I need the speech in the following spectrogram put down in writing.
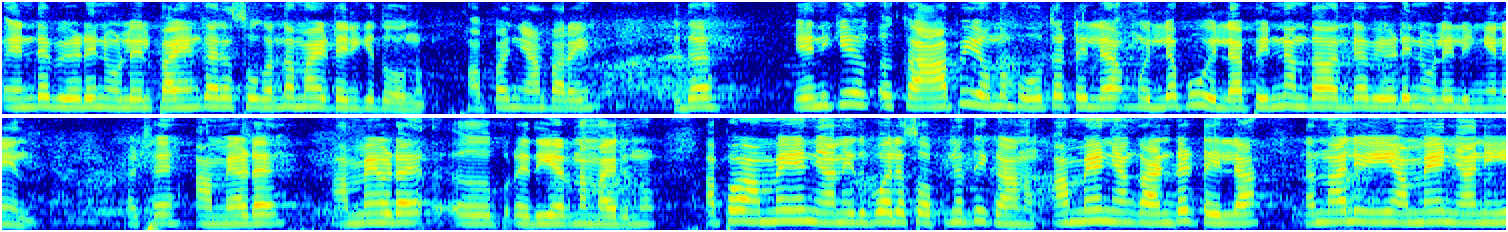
എന്റെ വീടിനുള്ളിൽ ഭയങ്കര സുഗന്ധമായിട്ട് എനിക്ക് തോന്നും. അപ്പം ഞാൻ പറയും ഇത് എനിക്ക് കാപ്പിയൊന്നും പൂത്തിട്ടില്ല മുല്ലപ്പൂവില്ല പിന്നെന്താ എന്റെ വീടിനുള്ളിൽ ഇങ്ങനെയെന്ന്? പക്ഷേ അമ്മയുടെ അമ്മയുടെ പ്രതികരണമായിരുന്നു. അപ്പോൾ അമ്മയെ ഞാൻ ഇതുപോലെ സ്വപ്നത്തിൽ കാണും. അമ്മയെ ഞാൻ കണ്ടിട്ടില്ല. എന്നാലും ഈ അമ്മയെ ഞാൻ ഈ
